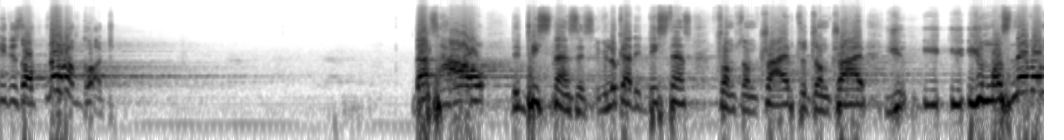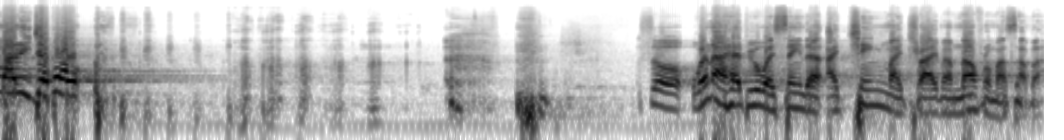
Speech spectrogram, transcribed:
It is of not of God. That's how the distance is. If you look at the distance from some tribe to some tribe, you you, you, you must never marry Jebo. so when I heard people were saying that, I changed my tribe. I'm now from Asaba.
